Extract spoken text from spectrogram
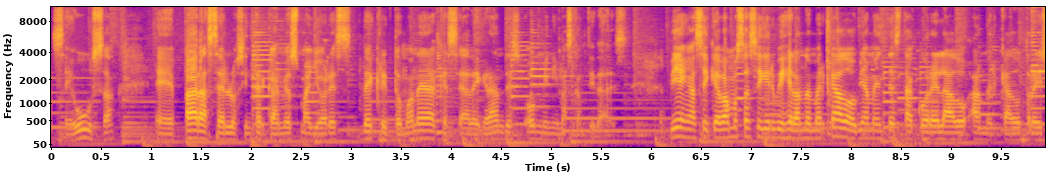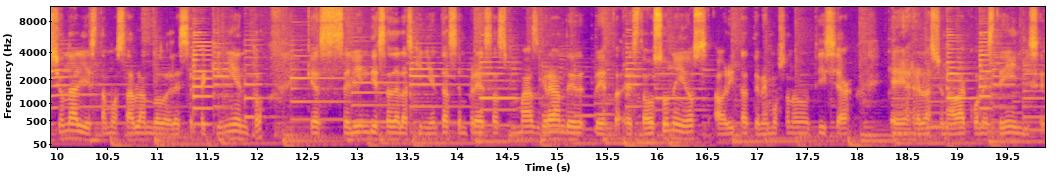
se usa eh, para hacer los intercambios mayores de criptomoneda, que sea de grandes o mínimas cantidades. Bien, así que vamos a seguir vigilando el mercado. Obviamente está correlado al mercado tradicional y estamos hablando del SP500, que es el índice de las 500 empresas más grandes de Estados Unidos. Ahorita tenemos una noticia eh, relacionada con este índice.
